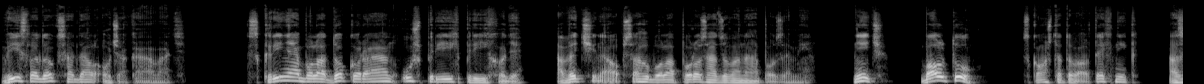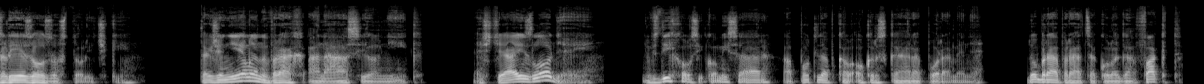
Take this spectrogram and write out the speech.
Výsledok sa dal očakávať. Skriňa bola do Korán už pri ich príchode a väčšina obsahu bola porozhadzovaná po zemi. Nič, bol tu, skonštatoval technik a zliezol zo stoličky. Takže nie len vrah a násilník, ešte aj zlodej. Vzdychol si komisár a potľapkal okrskára po ramene. Dobrá práca, kolega, fakt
